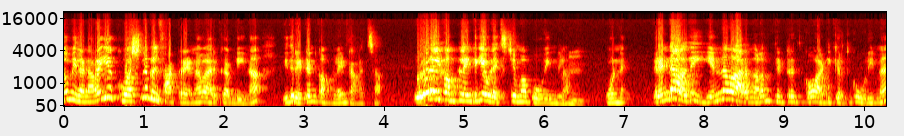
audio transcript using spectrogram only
இருந்தும் இதுல நிறைய கொஸ்டனபிள் ஃபேக்டர் என்னவா இருக்கு அப்படின்னா இது ரிட்டன் கம்ப்ளைண்ட் ஆச்சா? ஓரல் கம்ப்ளைண்ட்டுக்கு இவ்வளவு எக்ஸ்ட்ரீமா போவீங்களா. ஒண்ணு. ரெண்டாவது என்னவா இருந்தாலும் திட்டுறதுக்கோ அடிக்கிறதுக்கோ உரிமை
